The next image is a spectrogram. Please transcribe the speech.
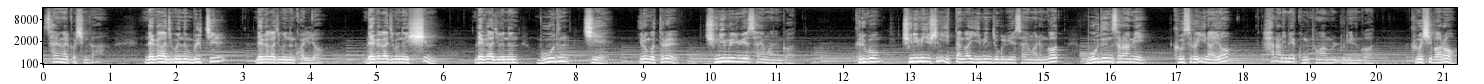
사용할 것인가? 내가 가지고 있는 물질, 내가 가지고 있는 권력, 내가 가지고 있는 힘, 내가 가지고 있는 모든 지혜, 이런 것들을 주님을 위해 사용하는 것, 그리고 주님이 주신 이 땅과 이 민족을 위해 사용하는 것, 모든 사람이 그것으로 인하여 하나님의 공평함을 누리는 것, 그것이 바로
